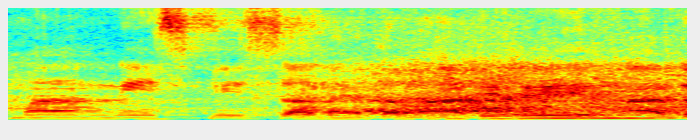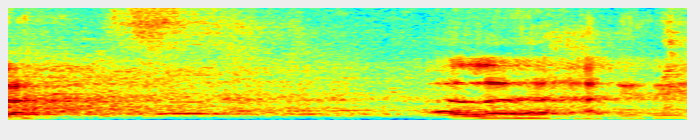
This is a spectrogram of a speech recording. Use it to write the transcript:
Manis bisa eta hadirin ada Allah hadirin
